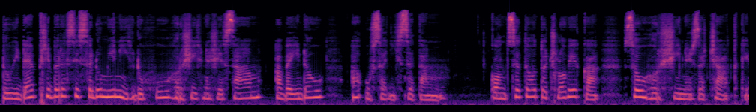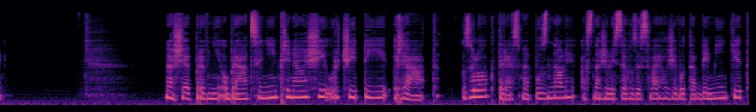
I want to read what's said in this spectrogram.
Tu jde, přibere si sedm jiných duchů, horších než je sám, a vejdou a usadí se tam. Konce tohoto člověka jsou horší než začátky. Naše první obrácení přináší určitý řád, Zlo, které jsme poznali a snažili se ho ze svého života vymítit,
